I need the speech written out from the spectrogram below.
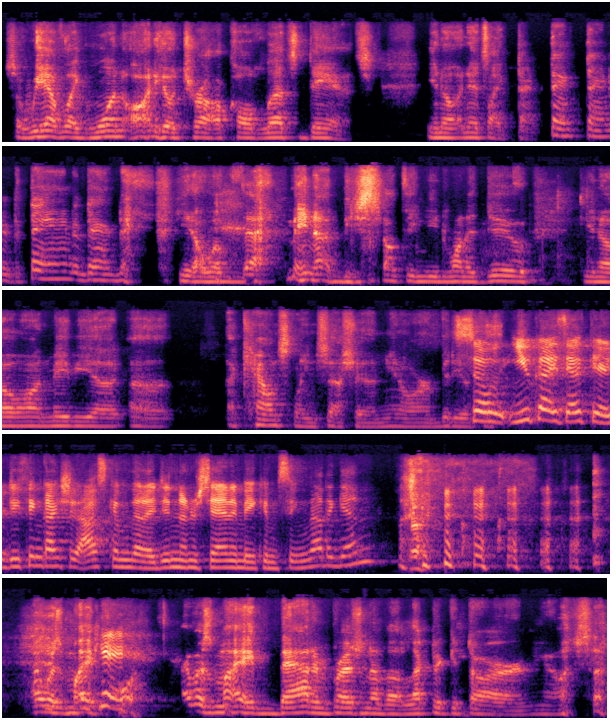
So we have like one audio trial called Let's Dance, you know, and it's like, dang, dang, dang, dang, dang, dang. you know, well, that may not be something you'd want to do, you know, on maybe a, a, a counseling session, you know, or video. So test. you guys out there, do you think I should ask him that I didn't understand and make him sing that again? that was my okay. point that was my bad impression of an electric guitar, you know. So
